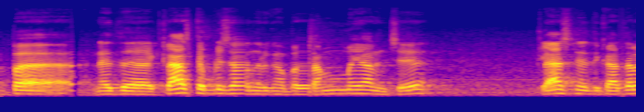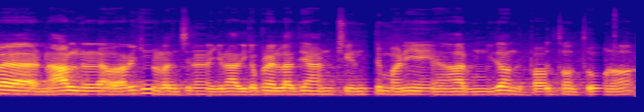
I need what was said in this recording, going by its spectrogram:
அப்போ நேற்று கிளாஸ் எப்படி சார் வந்திருக்கேன் அப்போ செம்மையாக இருந்துச்சு. கிளாஸ் நேற்று காலத்தில் நாலு வரைக்கும் நடந்துச்சுன்னு நினைக்கிறேன். அதுக்கப்புறம் எல்லாத்தையும் அனுப்பிச்சு மணி ஆறு மணிக்கு தான் வந்து படுத்தோம் தூங்கணும்.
